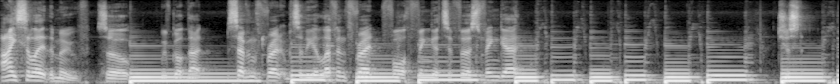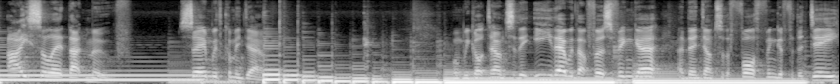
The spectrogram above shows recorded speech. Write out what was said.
isolate the move. So we've got that 7th fret up to the 11th fret, 4th finger to first finger. Just isolate that move. Same with coming down. When we got down to the E there with that first finger, and then down to the 4th finger for the D,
